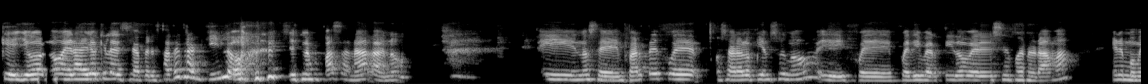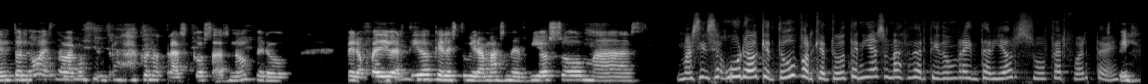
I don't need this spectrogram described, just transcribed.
que yo, ¿no? Era yo que le decía, pero estate tranquilo, que no pasa nada, ¿no? Y no sé, en parte fue, o sea, ahora lo pienso, ¿no? Y fue, fue divertido ver ese panorama. En el momento no, estaba concentrada con otras cosas, ¿no? Pero, pero fue divertido que él estuviera más nervioso, más, más inseguro que tú, porque tú tenías una certidumbre interior súper fuerte. Sí.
